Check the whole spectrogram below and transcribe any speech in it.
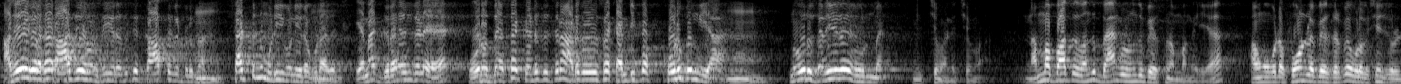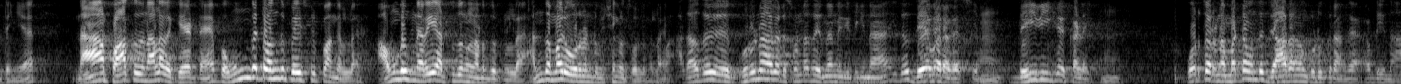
அதே கிரகம் ராஜயோகம் செய்யறதுக்கு காத்துக்கிட்டு இருக்கும் சட்டுன்னு முடிவு பண்ணிடக்கூடாது. ஏன்னா கிரகங்களே ஒரு தசை கெடுத்துச்சுன்னா அடுத்த தசை கண்டிப்பா கொடுக்குங்கய்யா. ம். நூறு சதவீதம் உண்மை. நிச்சயமா நிச்சயமா. நம்ம பார்த்தது வந்து பெங்களூர்ல இருந்து பேசுனோம்ங்க ஐயா. அவங்க கூட ஃபோன்ல பேசுறப்ப இவ்வளவு விஷயம் சொல்லிட்டீங்க. நான் பார்த்ததுனால அதை கேட்டேன். இப்போ உங்ககிட்ட வந்து பேசியிருப்பாங்கல்ல அவங்களுக்கு நிறைய அற்புதங்கள் நடந்திருக்குல்ல அந்த மாதிரி ஒரு ரெண்டு விஷயங்கள் சொல்லுங்களேன். அதாவது குருநாதர் சொன்னது என்னன்னு கேட்டீங்கன்னா இது தேவ ரகசியம் தெய்வீக கலை. ஒருத்தர் நம்மகிட்ட வந்து ஜாதகம் கொடுக்குறாங்க அப்படின்னா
